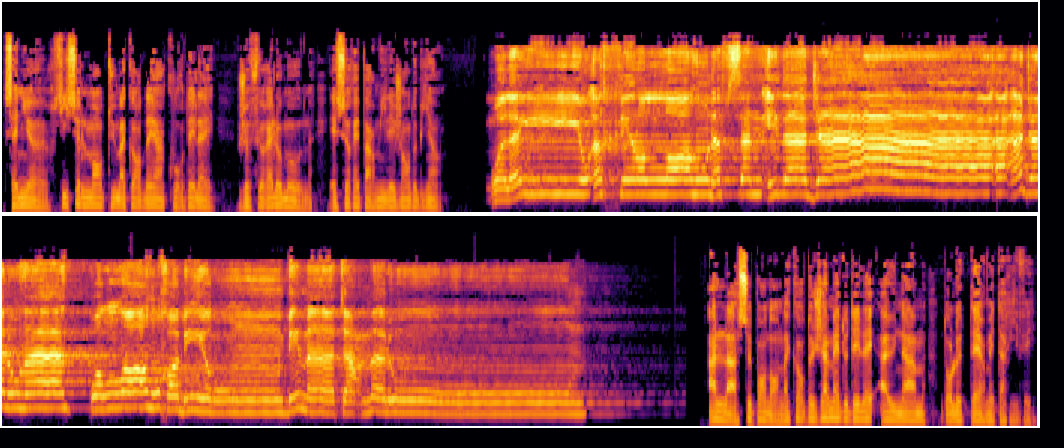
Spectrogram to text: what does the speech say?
Seigneur, si seulement tu m'accordais un court délai, je ferais l'aumône et serais parmi les gens de bien. Allah cependant n'accorde jamais de délai à une âme dont le terme est arrivé.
